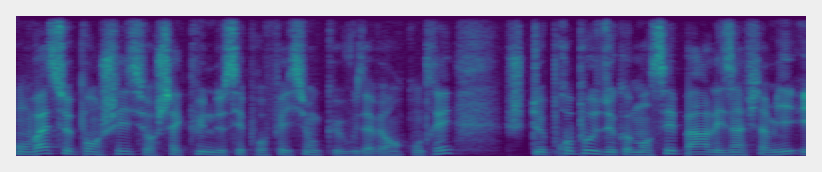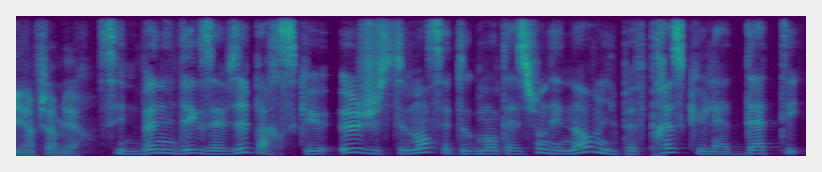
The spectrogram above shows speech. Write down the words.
On va se pencher sur chacune de ces professions que vous avez rencontrées. Je te propose de commencer par les infirmiers et infirmières. C'est une bonne idée, Xavier, parce que eux, justement, cette augmentation des normes, ils peuvent presque la dater.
